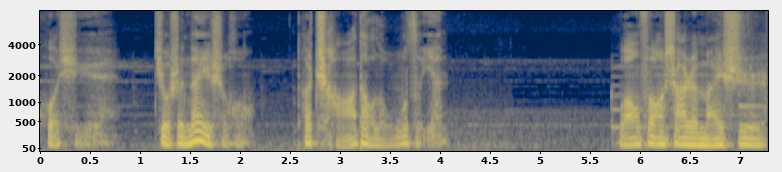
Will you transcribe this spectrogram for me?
或许就是那时候，他查到了吴子言。王芳杀人埋尸，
